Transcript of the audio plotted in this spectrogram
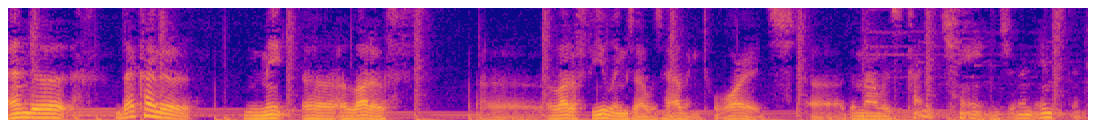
and uh, that kind of made uh, a lot of uh, a lot of feelings I was having towards uh, the Maoists kind of change in an instant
